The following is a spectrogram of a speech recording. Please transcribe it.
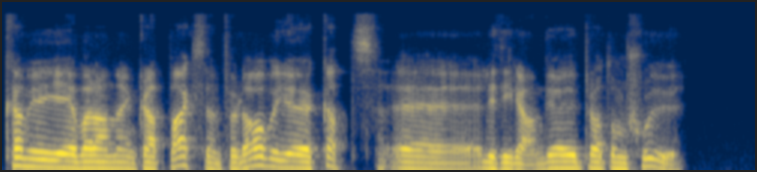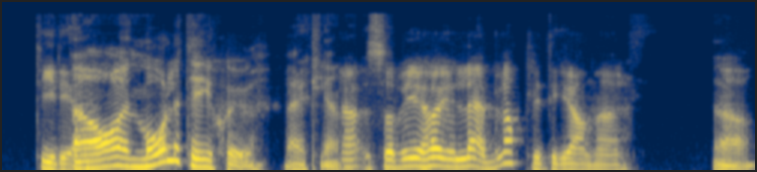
kan vi ge varandra en klapp på axeln för då har vi ju ökat eh, lite grann. Vi har ju pratat om sju tidigare. Ja, målet är ju sju, verkligen. Ja, så vi har ju levlat lite grann här. Ja.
